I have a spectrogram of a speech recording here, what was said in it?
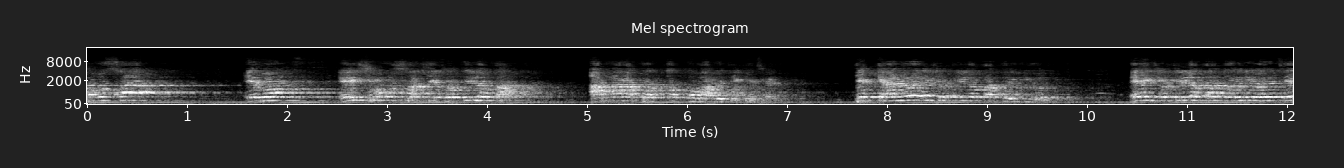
সমস্যা এবং এই সমস্যার যে জটিলতা আপনারা প্রত্যক্ষভাবে দেখেছেন যে কেন এই জটিলতা তৈরি হল? এই জটিলতা তৈরি হয়েছে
